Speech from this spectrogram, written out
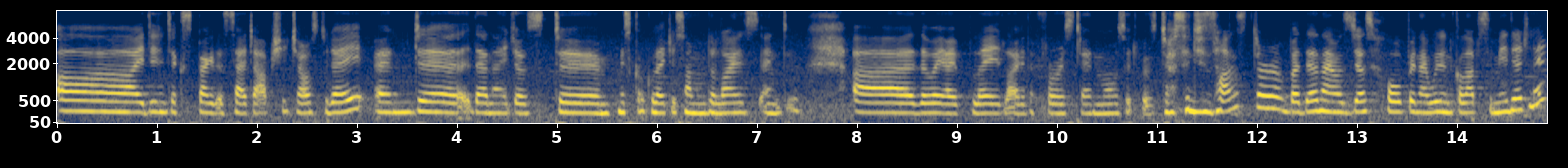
Uh, I didn't expect the setup she chose today, and uh, then I just uh, miscalculated some of the lines, and uh, the way I played, like the first 10 moves, it was just a disaster. But then I was just hoping I wouldn't collapse immediately.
